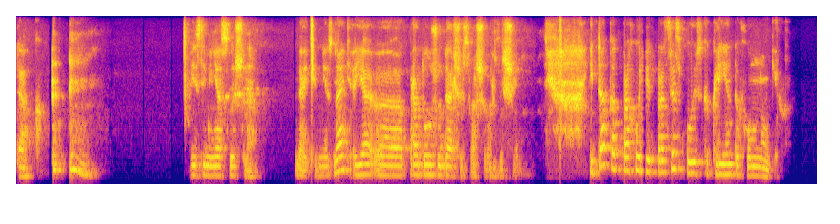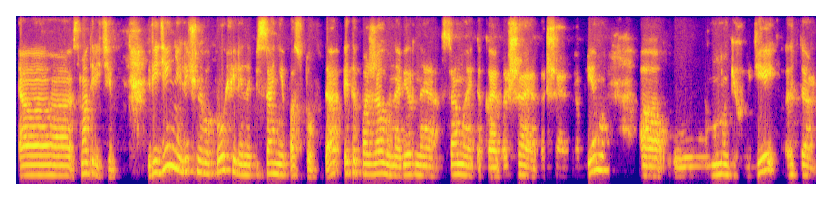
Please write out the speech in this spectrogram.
Так, если меня слышно, дайте мне знать, а я э, продолжу дальше с вашего разрешения. Итак, как проходит процесс поиска клиентов у многих? Э, смотрите, ведение личного профиля, написание постов, да, это, пожалуй, наверное, самая такая большая-большая проблема э, у многих людей. Это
